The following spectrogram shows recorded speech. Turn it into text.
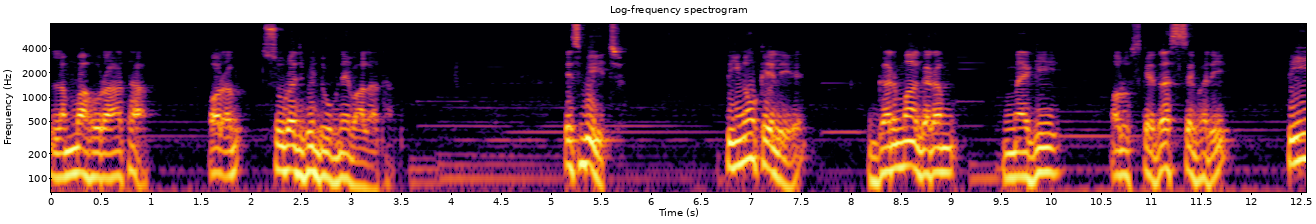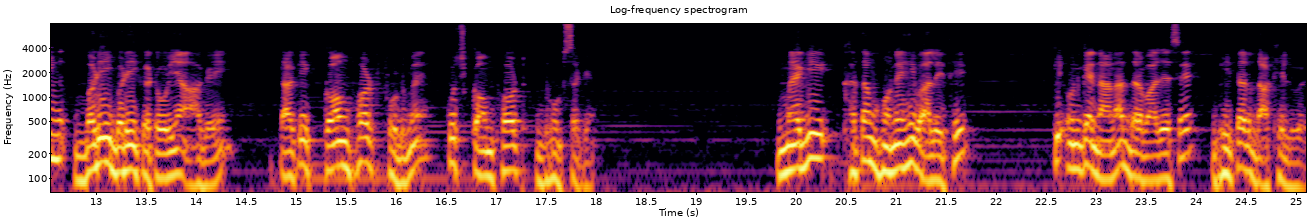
लंबा हो रहा था और अब सूरज भी डूबने वाला था। इस बीच तीनों के लिए गर्मा गर्म मैगी और उसके रस से भरी तीन बड़ी बड़ी कटोरियाँ आ गईं। ताकि कंफर्ट फ़ूड में कुछ कंफर्ट ढूंढ सकें। मैगी खत्म होने ही वाली थी कि उनके नाना दरवाजे से भीतर दाखिल हुए।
